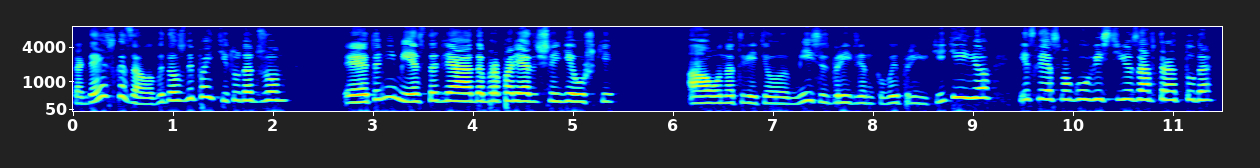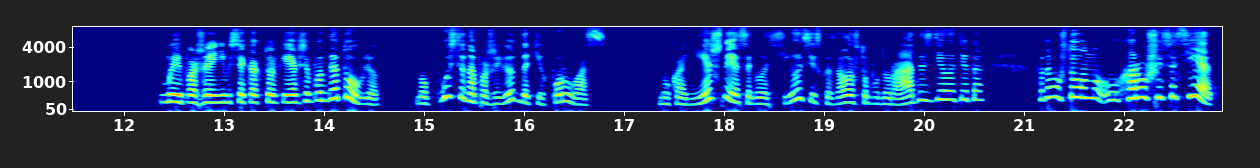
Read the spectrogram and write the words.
Тогда я сказала, вы должны пойти туда, Джон. Это не место для добропорядочной девушки. А он ответил, миссис Бридлинг, вы приютите ее, если я смогу увезти ее завтра оттуда. Мы поженимся, как только я все подготовлю, но пусть она поживет до тех пор у вас. Ну, конечно, я согласилась и сказала, что буду рада сделать это, потому что он хороший сосед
